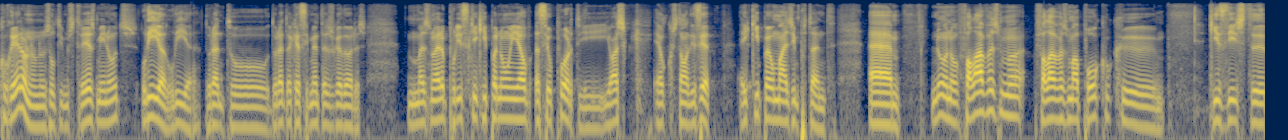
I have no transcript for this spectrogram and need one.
correram nos últimos 3 minutos, lia, lia durante o, durante o aquecimento das jogadoras. Mas não era por isso que a equipa não ia a seu porto, e, eu acho que é o que estão a dizer. A equipa é o mais importante. Nuno, falavas-me falavas há pouco que, que existe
